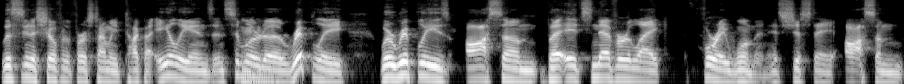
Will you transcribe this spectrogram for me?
listening to the show for the first time when you talk about aliens and similar mm-hmm. to Ripley, where Ripley's awesome, but it's never like for a woman. It's just a awesome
